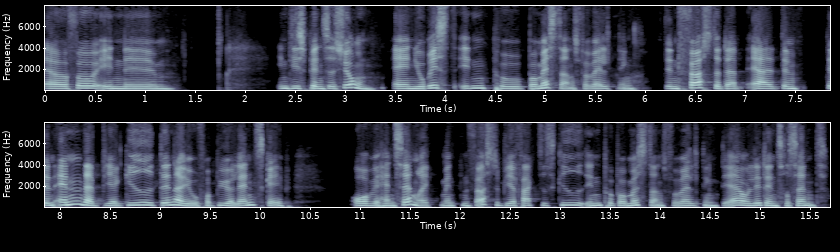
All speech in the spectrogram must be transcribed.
at få en, øh, en dispensation af en jurist inde på borgmesterens forvaltning. Den første, der er, den, den anden, der bliver givet, den er jo fra by og landskab over ved Hans Henrik, men den første bliver faktisk givet inde på borgmesterens forvaltning. Det er jo lidt interessant.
